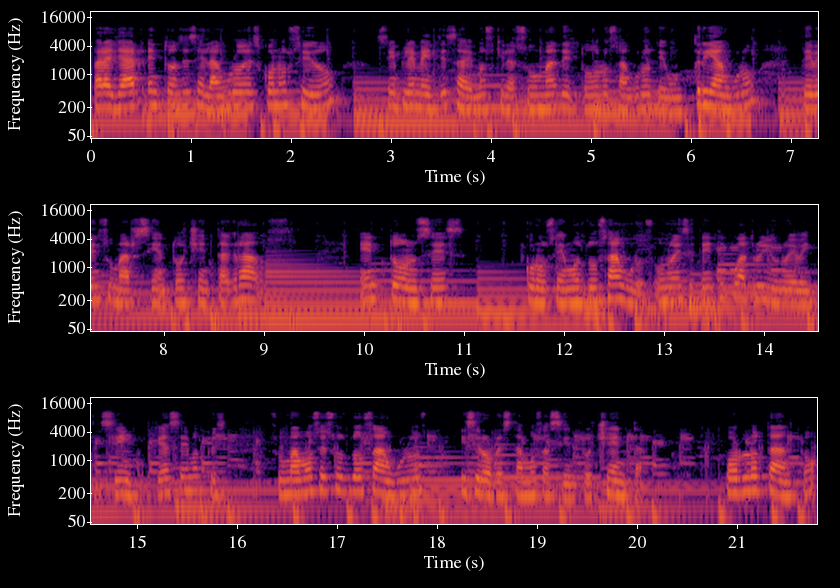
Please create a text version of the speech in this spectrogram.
Para hallar entonces el ángulo desconocido, simplemente sabemos que la suma de todos los ángulos de un triángulo deben sumar 180 grados. Entonces, conocemos dos ángulos, uno de 74 y uno de 25. ¿Qué hacemos? Pues sumamos esos dos ángulos y se los restamos a 180. Por lo tanto,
